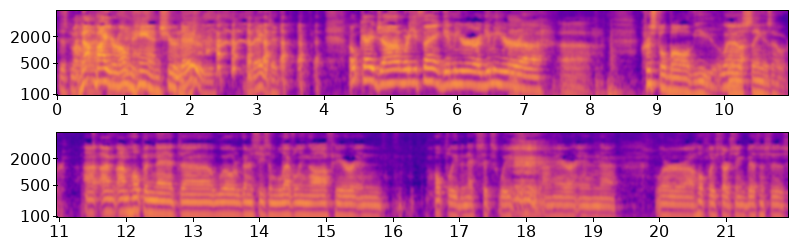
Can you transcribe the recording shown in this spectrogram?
this might not by your own hand, sure. no negative. Okay, John, what do you think? Give me your give me your uh, uh, crystal ball view when this thing is over. I, I'm I'm hoping that uh, we're going to see some leveling off here in hopefully the next six weeks on air, and uh, we're uh, hopefully start seeing businesses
